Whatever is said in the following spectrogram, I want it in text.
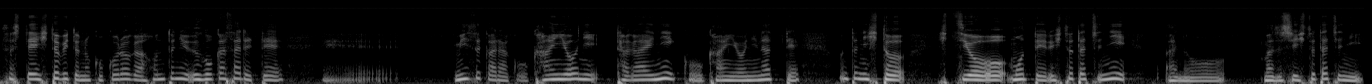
そして人々の心が本当に動かされて、えー自らこう寛容に互いにこう寛容になって本当に人必要を持っている人たちにあの貧しい人たちに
